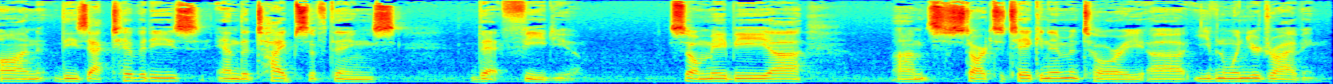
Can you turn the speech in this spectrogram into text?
on these activities and the types of things that feed you. So maybe uh, um, start to take an inventory uh, even when you're driving.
